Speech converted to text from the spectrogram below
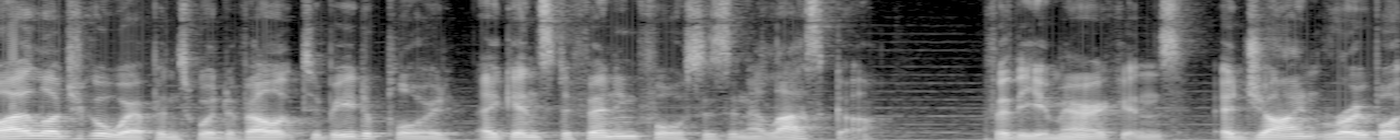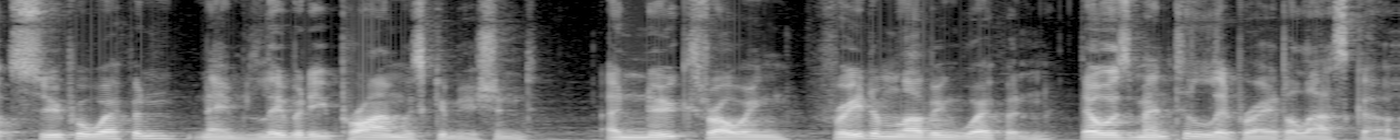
biological weapons were developed to be deployed against defending forces in Alaska. For the Americans, a giant robot superweapon named Liberty Prime was commissioned, a nuke throwing, freedom loving weapon that was meant to liberate Alaska.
